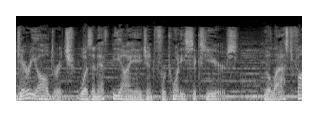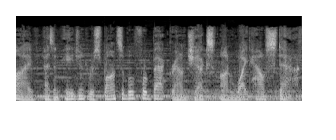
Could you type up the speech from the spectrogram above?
Gary Aldrich was an FBI agent for 26 years, the last five as an agent responsible for background checks on White House staff.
